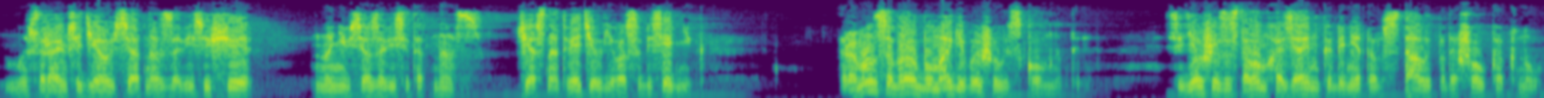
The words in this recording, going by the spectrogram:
Мы стараемся делать все от нас зависящее, но не все зависит от нас, честно ответил его собеседник. Рамон, собрав бумаги, вышел из комнаты. Сидевший за столом хозяин кабинета встал и подошел к окну.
